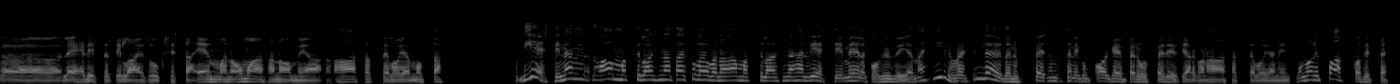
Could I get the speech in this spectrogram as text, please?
öö, lehdistötilaisuuksista Emman omaa sanomia haastatteluja, mutta viestinnän ammattilaisena tai tulevana ammattilaisena hän viestii melko hyvin. Ja mä en hirveästi löytänyt pe- semmoista niin oikein peruspesisjarkon haastatteluja, niin mun oli pakko sitten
